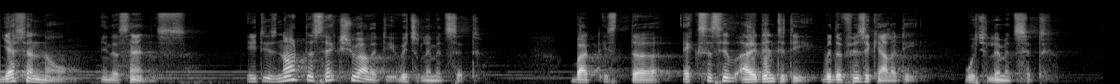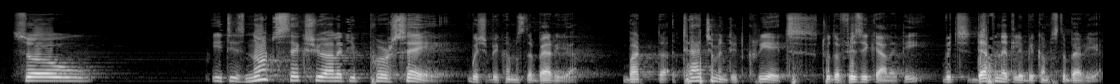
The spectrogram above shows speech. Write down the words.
Yes and no in the sense, it is not the sexuality which limits it, but it's the excessive identity with the physicality which limits it. So, it is not sexuality per se which becomes the barrier, but the attachment it creates to the physicality which definitely becomes the barrier.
